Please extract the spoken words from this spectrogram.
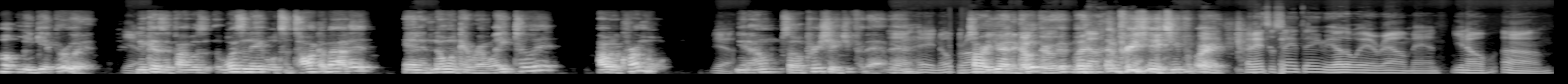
helped me get through it. Yeah. Because if I was wasn't able to talk about it and if no one could relate to it, I would have crumbled. Yeah. You know? So appreciate you for that, Yeah. Hey, no problem. Sorry you had to go through it, but No. I appreciate you for Yeah. it. and it's the same thing the other way around, man. You know, um,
